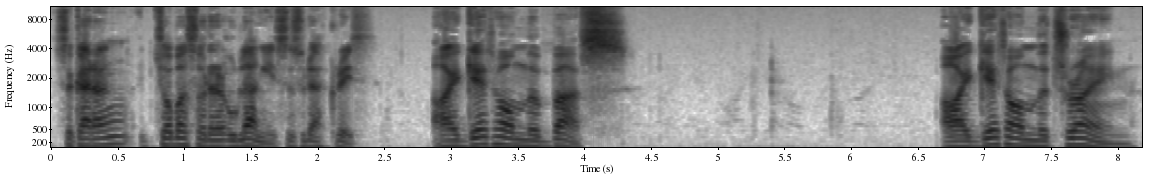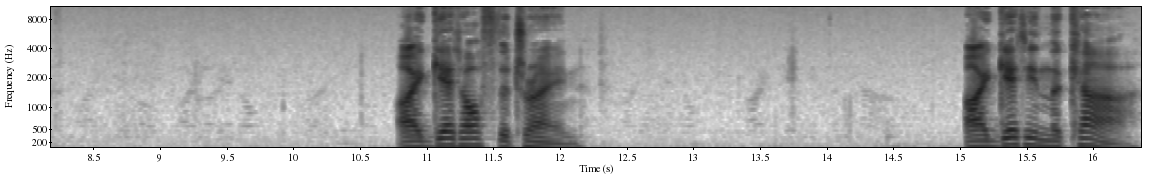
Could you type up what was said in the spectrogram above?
Sekarang coba saudara ulangi sesudah Chris. I get on the bus. I get on the train. I get off the train. I get in the car.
